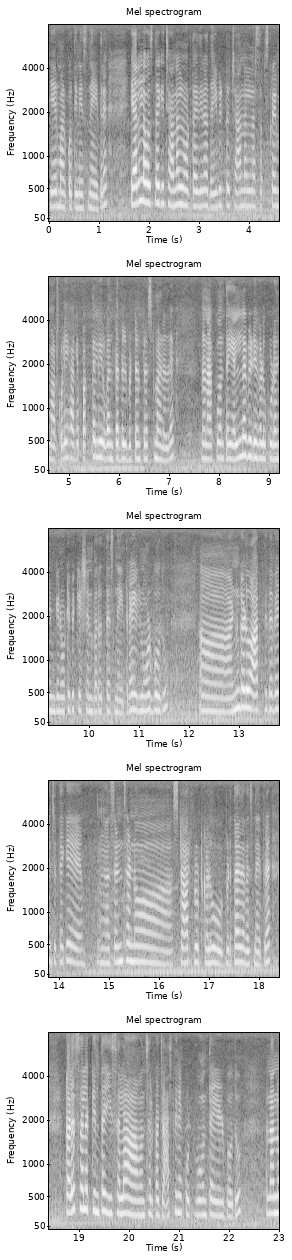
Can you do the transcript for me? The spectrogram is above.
ಶೇರ್ ಮಾಡ್ಕೋತೀನಿ ಸ್ನೇಹಿತರೆ. ಯಾರೆಲ್ಲ ಹೊಸದಾಗಿ ಚಾನಲ್ ನೋಡ್ತಾ ಇದ್ದೀರಾ, ದಯವಿಟ್ಟು ಚಾನಲ್ನ ಸಬ್ಸ್ಕ್ರೈಬ್ ಮಾಡ್ಕೊಳ್ಳಿ. ಹಾಗೆ ಪಕ್ಕದಲ್ಲಿರುವಂಥ ಬೆಲ್ ಬಟನ್ ಪ್ರೆಸ್ ಮಾಡಿದ್ರೆ ನಾನು ಹಾಕುವಂಥ ಎಲ್ಲ ವಿಡಿಯೋಗಳು ಕೂಡ ನಿಮಗೆ ನೋಟಿಫಿಕೇಷನ್ ಬರುತ್ತೆ ಸ್ನೇಹಿತರೆ, ಇಲ್ಲಿ ನೋಡ್ಬೋದು. ಹಣ್ಣುಗಳು ಆಗ್ತಿದ್ದಾವೆ, ಜೊತೆಗೆ ಸಣ್ಣ ಸಣ್ಣ ಸ್ಟಾರ್ ಫ್ರೂಟ್ಗಳು ಬಿಡ್ತಾ ಇದ್ದಾವೆ ಸ್ನೇಹಿತರೆ. ಕಳೆದ ಸಲಕ್ಕಿಂತ ಈ ಸಲ ಒಂದು ಸ್ವಲ್ಪ ಜಾಸ್ತಿನೇ ಕೊಟ್ವು ಅಂತ ಹೇಳ್ಬೋದು. ನಾನು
